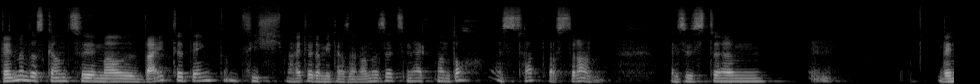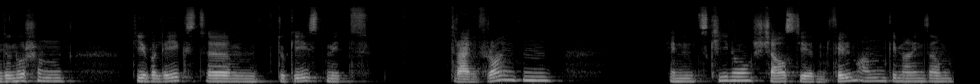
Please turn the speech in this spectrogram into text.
wenn man das Ganze mal weiterdenkt und sich weiter damit auseinandersetzt, merkt man doch, es hat was dran. Es ist, ähm, wenn du nur schon dir überlegst, ähm, du gehst mit drei Freunden ins Kino, schaust dir den Film an gemeinsam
